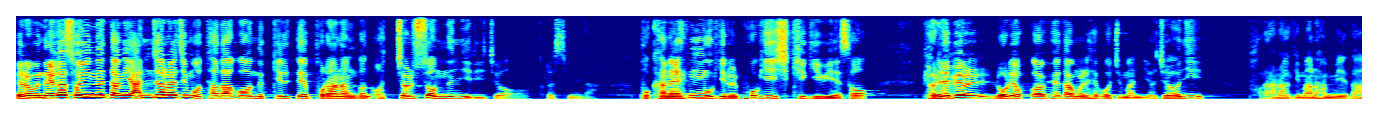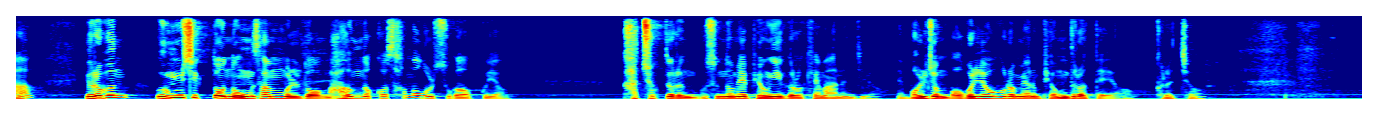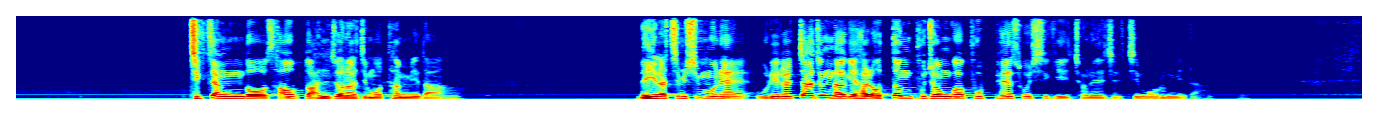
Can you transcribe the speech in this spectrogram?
여러분, 내가 서 있는 땅이 안전하지 못하다고 느낄 때 불안한 건 어쩔 수 없는 일이죠. 그렇습니다. 북한의 핵무기를 포기시키기 위해서 별의별 노력과 회담을 해보지만 여전히 불안하기만 합니다. 여러분, 음식도 농산물도 마음 놓고 사 먹을 수가 없고요. 가축들은 무슨 놈의 병이 그렇게 많은지요. 뭘 좀 먹으려고 그러면 병 들었대요. 그렇죠? 직장도 사업도 안전하지 못합니다. 내일 아침 신문에 우리를 짜증나게 할 어떤 부정과 부패 소식이 전해질지 모릅니다. 예.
